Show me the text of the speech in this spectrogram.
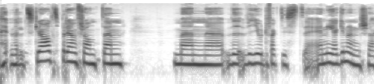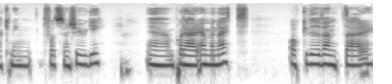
väldigt skralt på den fronten. Men eh, vi, vi gjorde faktiskt en egen undersökning 2020 eh, på det här ämnet. Och vi väntar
